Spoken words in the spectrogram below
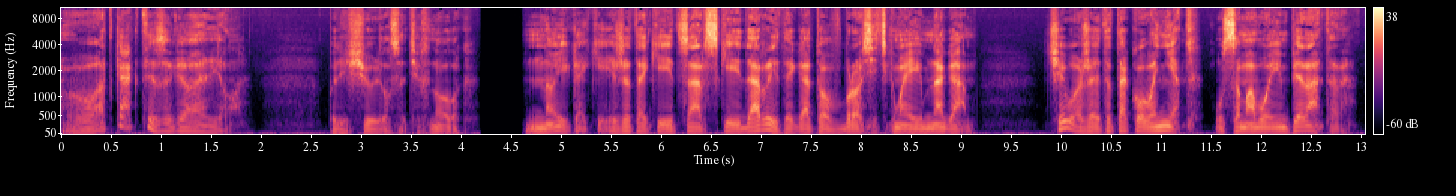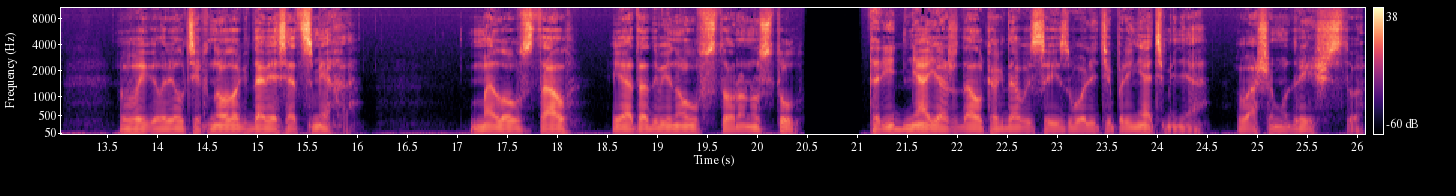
Вот как ты заговорил, прищурился технолог. Ну и какие же такие царские дары ты готов бросить к моим ногам? Чего же это такого нет у самого императора? выговорил технолог, давясь от смеха. Мэллоу встал и отодвинул в сторону стул. Три дня я ждал, когда вы соизволите принять меня, ваше мудрейшество.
